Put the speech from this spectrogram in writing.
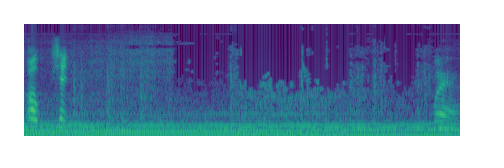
Oh, shit. Where?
